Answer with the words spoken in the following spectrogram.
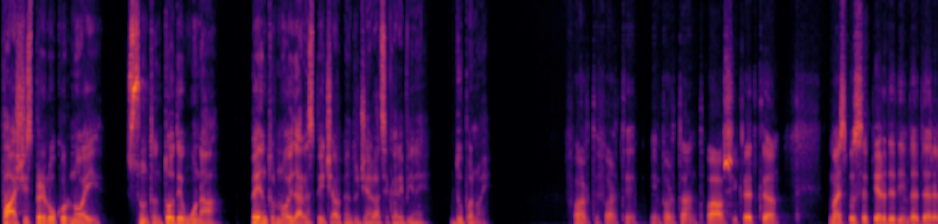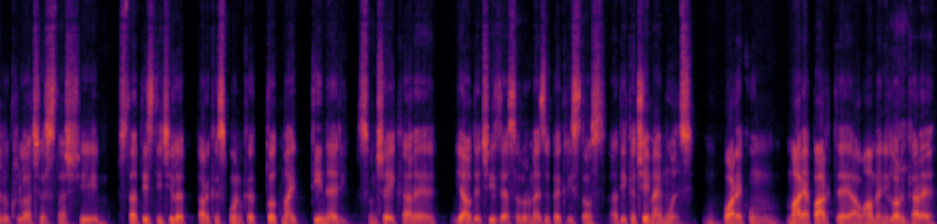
pașii spre locuri noi sunt întotdeauna pentru noi, dar în special pentru generația care vine după noi. Foarte, foarte important. Wow, și cred că, mai spus, se pierde din vedere lucrul acesta și statisticile parcă spun că tot mai tineri sunt cei care iau decizia să-L urmeze pe Hristos, adică cei mai mulți. Oarecum, marea parte a oamenilor mm. care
